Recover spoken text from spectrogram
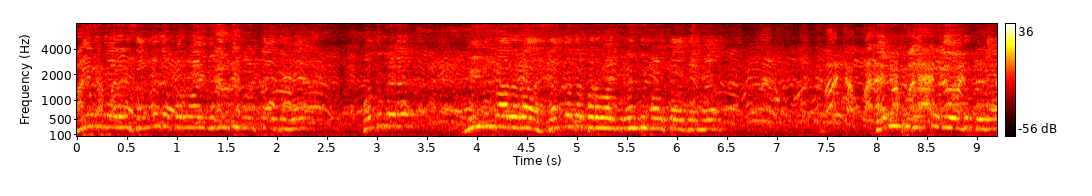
ಮೀನುಗಾರರ ಸಂಘದ ಪರವಾಗಿ ವಿನಂತಿ ಮಾಡ್ತಾ ಇದ್ದೇವೆ. ಒಂದು ಕಡೆ ಮೀನುಗಾರರ ಸಂಘದ ಪರವಾಗಿ ವಿನಂತಿ ಮಾಡ್ತಾ ಇದ್ದೇವೆ. ದಯವಿಟ್ಟು ಕೂತ್ಕೊಳ್ಳಿ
